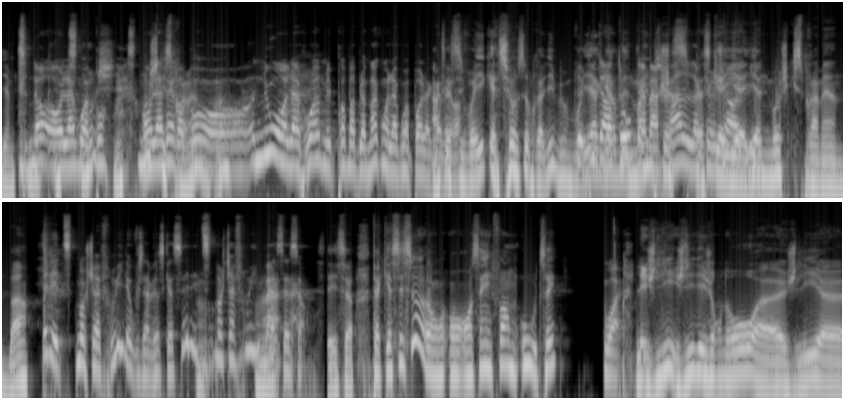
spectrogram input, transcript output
Il y a une petite, Non, on une la voit mouche, petite On la verra pas. hein. on- Nous, on la voit, mais probablement qu'on la voit pas, la En caméra. si vous voyez quelque chose au premier, vous me voyez regarder de même, parce que qu'il y, a- y une mouche qui se promène. Bon, sais, les petites mouches à fruits, là, vous savez ce que c'est, les petites mouches à fruits? Ben, c'est ça. c'est ça. Fait que c'est ça, on, on- on s'informe où, tu sais? Ouais. Je lis je lis des journaux euh, je lis euh,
